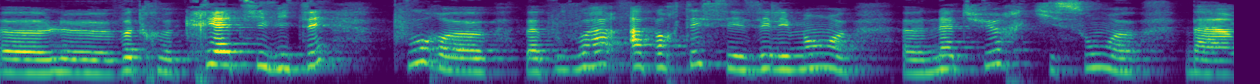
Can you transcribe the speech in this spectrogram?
euh, votre créativité pour bah, pouvoir apporter ces éléments nature qui sont bah,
